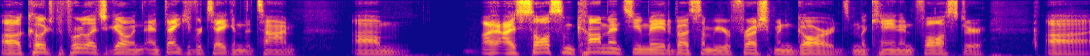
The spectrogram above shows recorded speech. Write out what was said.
Uh, coach, before we let you go, and, and thank you for taking the time. Um, I, I, saw some comments you made about some of your freshman guards, McCain and Foster. Uh,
